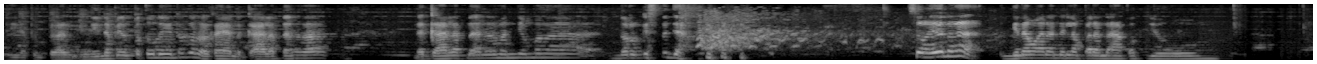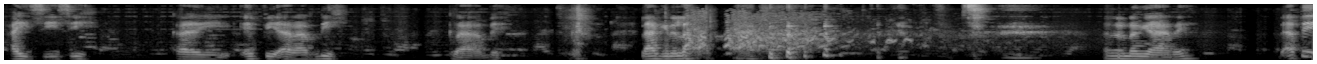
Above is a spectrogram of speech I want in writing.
hindi na, pinag- hindi na pinagpatuloy yung Dragon War, kaya nagkalat na na, nagkalat na naman yung mga dorogista dyan. so, ayun na nga, ginawa na nilang pananakot yung ICC kay FPRRD. Grabe. Lagi na lang. ano nangyari? Dati,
